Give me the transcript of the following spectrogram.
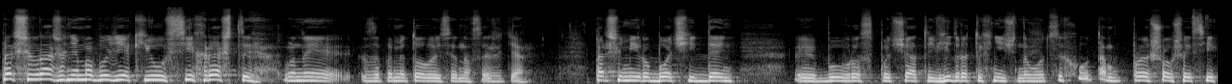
Перші враження, мабуть, як і у всіх решти, вони запам'ятовуються на все життя. Перший мій робочий день е, був розпочатий в гідротехнічному цеху. Там, пройшовши всі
